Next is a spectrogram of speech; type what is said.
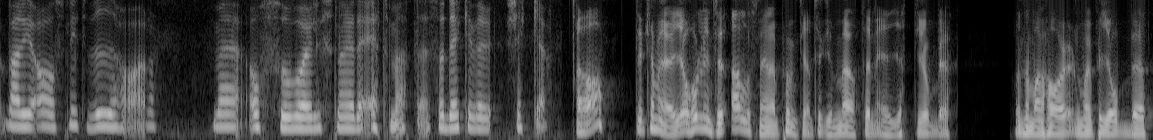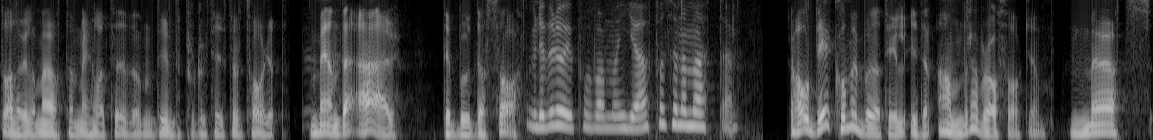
varje avsnitt vi har med oss och våra lyssnare är det ett möte. Så det kan vi checka. ja, det kan man göra. Jag håller inte alls med den här punkten. Jag tycker möten är jättejobbiga. Och när man, har, när man är på jobbet och alla vill ha möten med hela tiden. Det är inte produktivt överhuvudtaget. Men det är det Buddha sa. Men det beror ju på vad man gör på sina möten. Ja, och det kommer Buddha till i den andra bra saken. Möts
